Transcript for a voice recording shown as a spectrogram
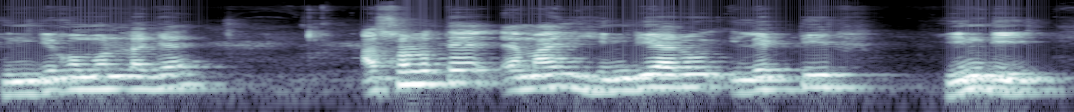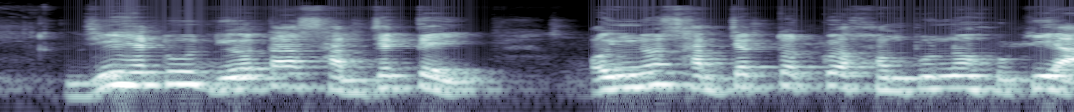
হিন্দী কমন লাগে। আচলতে এম আইল হিন্দী আৰু ইলেক্টিভ হিন্দী যিহেতু দুয়োটা ছাবজেক্টেই অন্য ছাবজেক্টতকৈ সম্পূৰ্ণ সুকীয়া,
